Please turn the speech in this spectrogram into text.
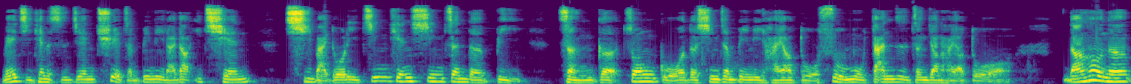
没几天的时间，确诊病例来到一千七百多例，今天新增的比。整个中国的新增病例还要多，数目单日增加的还要多，然后呢，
